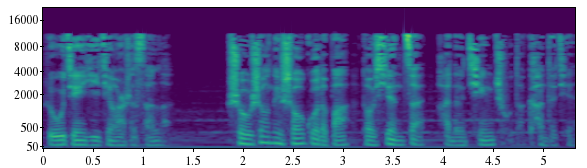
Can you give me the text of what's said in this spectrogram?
如今已经二十三了，手上那烧过的疤到现在还能清楚的看得见。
